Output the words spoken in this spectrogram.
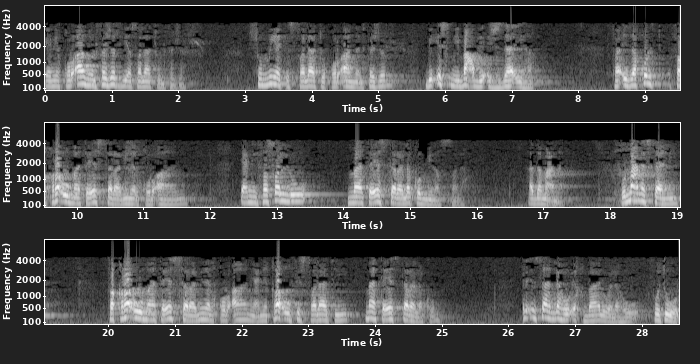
يعني قرآن الفجر هي صلاة الفجر. سميت الصلاة قرآن الفجر باسم بعض أجزائها. فإذا قلت فاقرأوا ما تيسر من القرآن يعني فصلوا ما تيسر لكم من الصلاة. هذا معنى. والمعنى الثاني فاقرأوا ما تيسر من القرآن يعني اقرأوا في الصلاة ما تيسر لكم. الإنسان له إقبال وله فتور.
